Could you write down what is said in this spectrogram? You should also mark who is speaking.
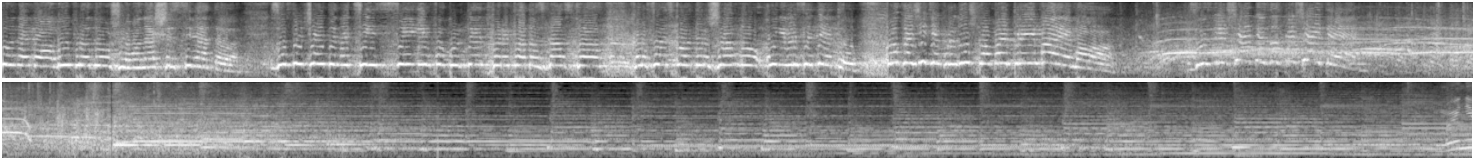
Speaker 1: присунено, а ми продовжуємо наше свято. Зустрічайте на цій сцені факультет перекладознавства Херсонського державного університету. Покажіть, як радушно ми приймаємо.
